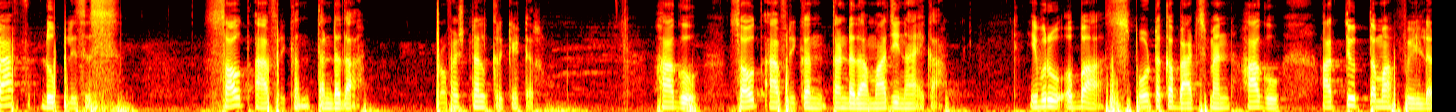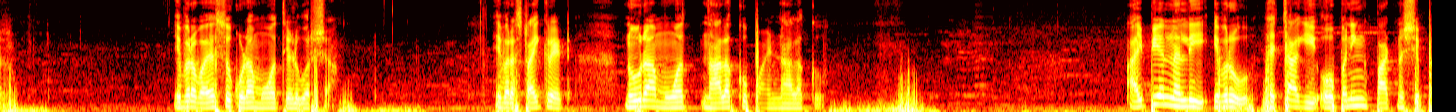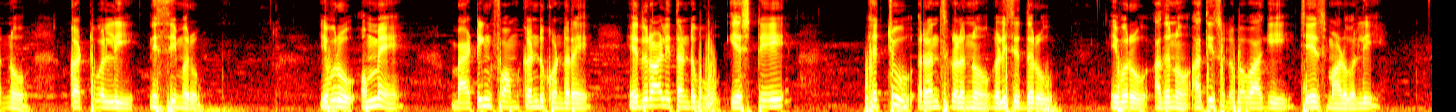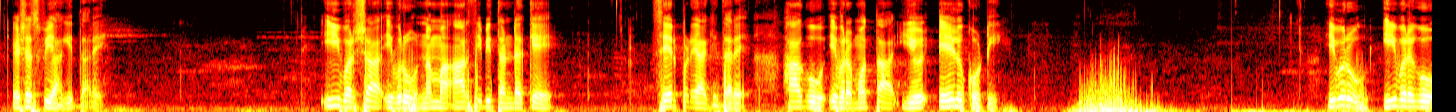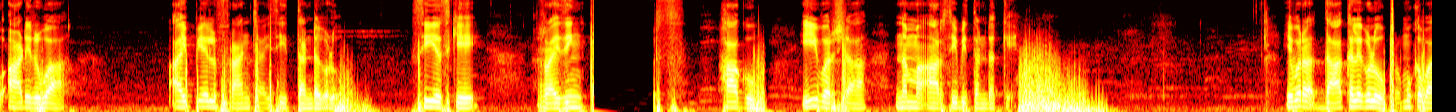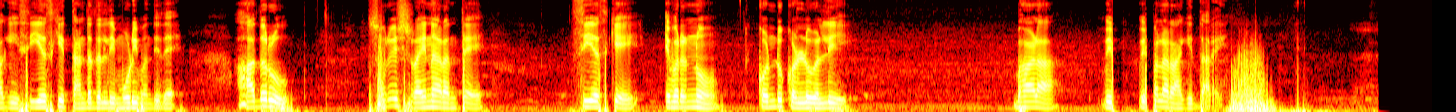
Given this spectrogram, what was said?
Faf du Plessis South African ತಂಡದ professional cricketer ಹಾಗೂ South African ತಂಡದ ಮಾಜಿ ನಾಯಕ. ಇವರು ಒಬ್ಬ ಸ್ಫೋಟಕ ಬ್ಯಾಟ್ಸ್ಮನ್ ಹಾಗೂ ಅತ್ಯುತ್ತಮ ಫೀಲ್ಡರ್ ಇವರ ವಯಸ್ಸು ಕೂಡ ಮೂವತ್ತೇಳು ವರ್ಷ. ಇವರ ಸ್ಟ್ರೈಕ್ ರೇಟ್ ನೂರ ಮೂವತ್ತ್ನಾಲ್ಕು ಪಾಯಿಂಟ್ ನಾಲ್ಕು. ಐ ಪಿ ಎಲ್ನಲ್ಲಿ ಇವರು ಹೆಚ್ಚಾಗಿ ಓಪನಿಂಗ್ ಪಾರ್ಟ್ನರ್ಶಿಪ್ಪನ್ನು ಕಟ್ಟುವಲ್ಲಿ ನಿಸ್ಸೀಮರು. ಇವರು ಒಮ್ಮೆ ಬ್ಯಾಟಿಂಗ್ ಫಾರ್ಮ್ ಕಂಡುಕೊಂಡರೆ ಎದುರಾಳಿ ತಂಡವು ಎಷ್ಟೇ ಹೆಚ್ಚು ರನ್ಸ್ಗಳನ್ನು ಗಳಿಸಿದ್ದರೂ ಇವರು ಅದನ್ನು ಅತಿ ಸುಲಭವಾಗಿ ಚೇಸ್ ಮಾಡುವಲ್ಲಿ ಯಶಸ್ವಿಯಾಗಿದ್ದಾರೆ. ಈ ವರ್ಷ ಇವರು ನಮ್ಮ ಆರ್ ಸಿ ಬಿ ತಂಡಕ್ಕೆ ಸೇರ್ಪಡೆಯಾಗಿದ್ದಾರೆ ಹಾಗೂ ಇವರ ಮೊತ್ತ ಏಳು ಕೋಟಿ. ಇವರು ಈವರೆಗೂ ಆಡಿರುವ ಐ ಪಿ ಎಲ್ ಫ್ರಾಂಚೈಸಿ ತಂಡಗಳು, ಸಿ ಎಸ್ ಕೆ, ರೈಸಿಂಗ್ ಹಾಗೂ ಈ ವರ್ಷ ನಮ್ಮ ಆರ್ ಸಿ ಬಿ ತಂಡಕ್ಕೆ. ಇವರ ದಾಖಲೆಗಳು ಪ್ರಮುಖವಾಗಿ ಸಿ ಎಸ್ ಕೆ ತಂಡದಲ್ಲಿ ಮೂಡಿಬಂದಿದೆ. ಆದರೂ ಸುರೇಶ್ ರೈನರಂತೆ ಸಿ ಎಸ್ ಕೆ ಇವರನ್ನು ಕೊಂಡುಕೊಳ್ಳುವಲ್ಲಿ ಬಹಳ ವಿಪ್, ವಿಫಲರಾಗಿದ್ದಾರೆ.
